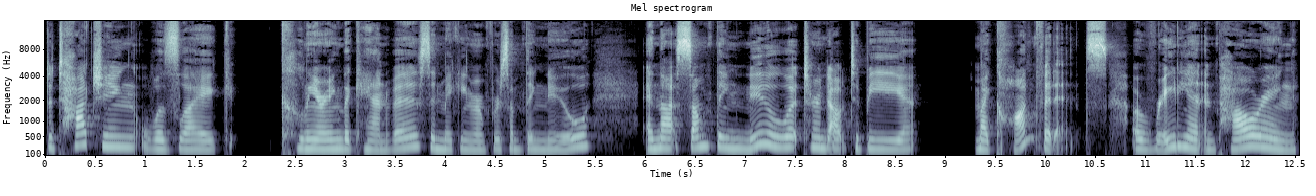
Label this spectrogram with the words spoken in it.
Detaching was like clearing the canvas and making room for something new. And that something new turned out to be my confidence, a radiant, empowering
